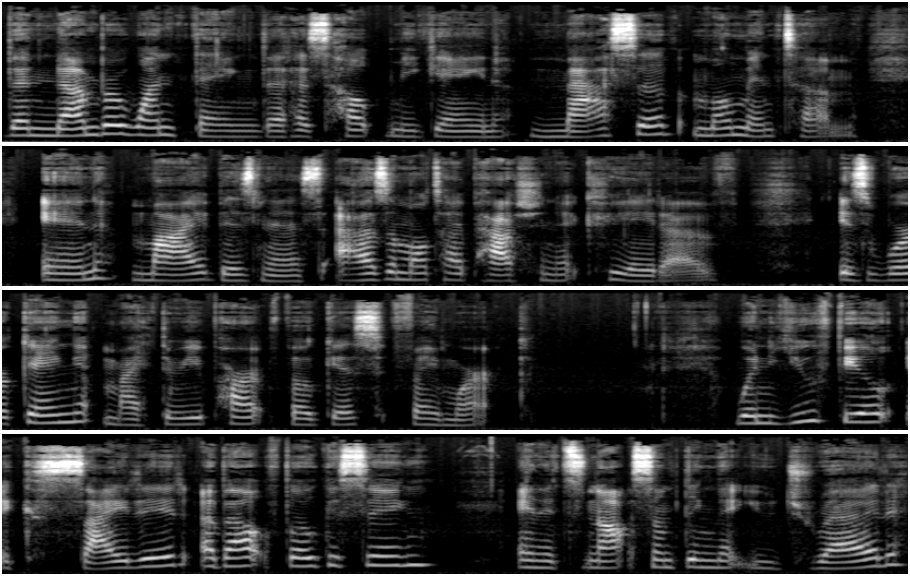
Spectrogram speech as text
The number one thing that has helped me gain massive momentum in my business as a multi passionate creative is working my three part focus framework. When you feel excited about focusing and it's not something that you dread,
